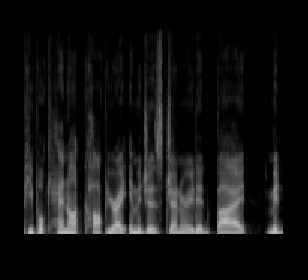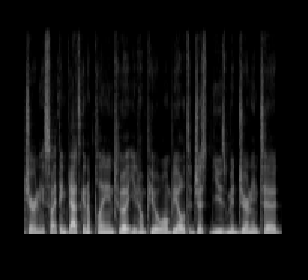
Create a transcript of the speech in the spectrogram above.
people cannot copyright images generated by Midjourney. So I think that's going to play into it. You know, people won't be able to just use Midjourney to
